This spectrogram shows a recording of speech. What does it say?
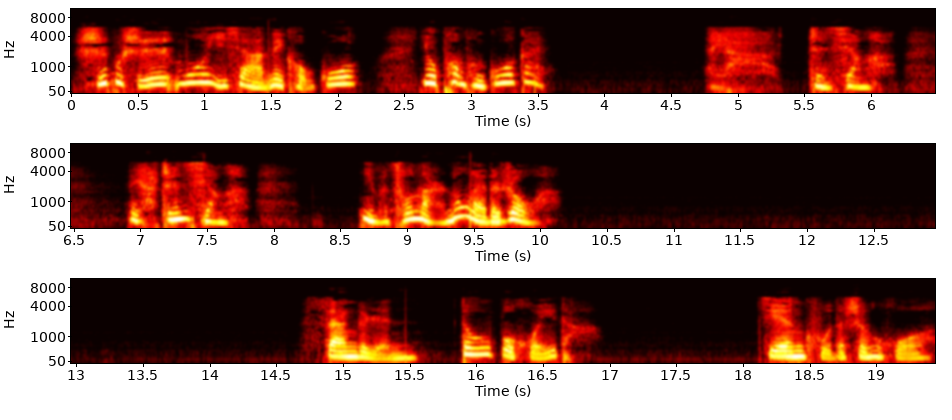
时不时摸一下那口锅，又碰碰锅盖。哎呀，真香啊！哎呀，真香啊！你们从哪儿弄来的肉啊？三个人都不回答。艰苦的生活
